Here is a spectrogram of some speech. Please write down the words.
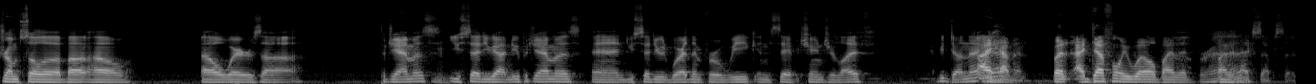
drum solo about how Elle wears uh pajamas, Mm-hmm. you said you got new pajamas and you said you would wear them for a week and say if it changed your life. Have you done that? I yet? haven't, but I definitely will by the by the next episode.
